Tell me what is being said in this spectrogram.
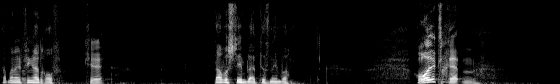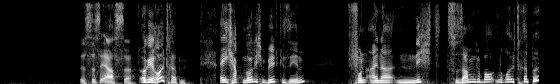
Hat man einen Finger drauf. Okay. Da, wo es stehen bleibt, das nehmen wir. Rolltreppen Das ist das Erste. Okay, Rolltreppen. Ey, ich habe neulich ein Bild gesehen von einer nicht zusammengebauten Rolltreppe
